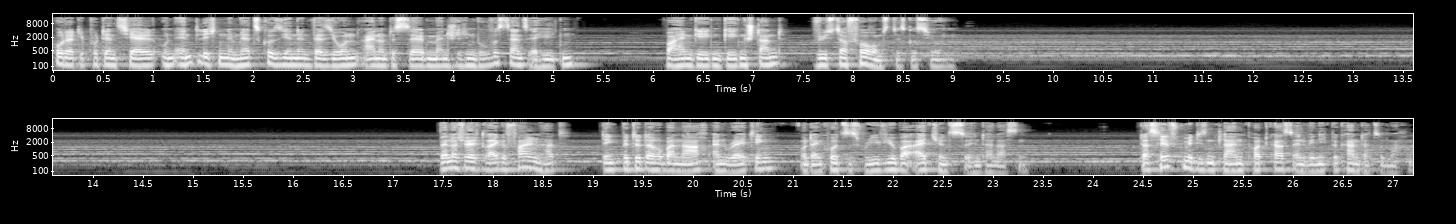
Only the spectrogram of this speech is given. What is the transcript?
oder die potenziell unendlichen im Netz kursierenden Versionen ein und desselben menschlichen Bewusstseins erhielten, war hingegen Gegenstand wüster Forumsdiskussionen. Wenn euch Welt 3 gefallen hat, denkt bitte darüber nach, ein Rating und ein kurzes Review bei iTunes zu hinterlassen. Das hilft mir, diesen kleinen Podcast ein wenig bekannter zu machen.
